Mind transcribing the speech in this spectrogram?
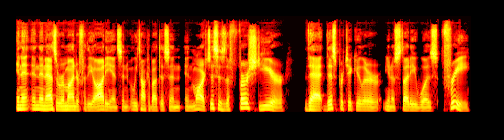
And, and then, as a reminder for the audience, and we talked about this in, in March, this is the first year that this particular you know study was free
